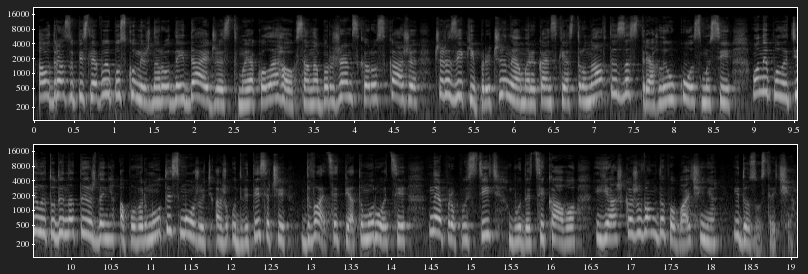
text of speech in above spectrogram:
А одразу після випуску міжнародний дайджест. Моя колега Оксана Боржемська розкаже, через які причини американські астронавти застрягли у космосі. Вони полетіли туди на тиждень, а повернутись можуть аж у 2025 році. Не пропустіть, буде цікаво. Я ж кажу вам до побачення і до зустрічі.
